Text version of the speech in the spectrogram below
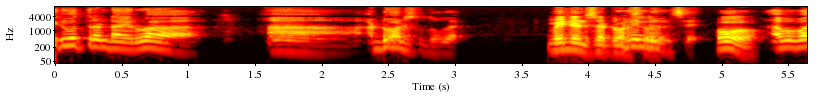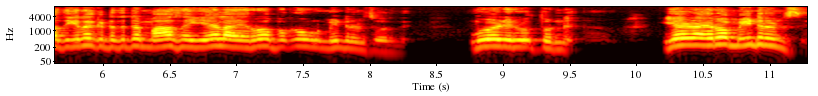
இருபத்தி ரெண்டாயிரரூவா அட்வான்ஸ் தொகை. மெயின்டெனன்ஸ் அட்வான்ஸ் மெயின்டெனன்ஸு ஓ. அப்போ பார்த்தீங்கன்னா கிட்டத்தட்ட மாதம் ஏழாயிரம் ரூபா பக்கம் உங்களுக்கு மெயின்டெனன்ஸ் வருது. மூவாயிரம் இருபத்தொன்று ஏழாயிரம் ரூபா மெயின்டெனன்ஸு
